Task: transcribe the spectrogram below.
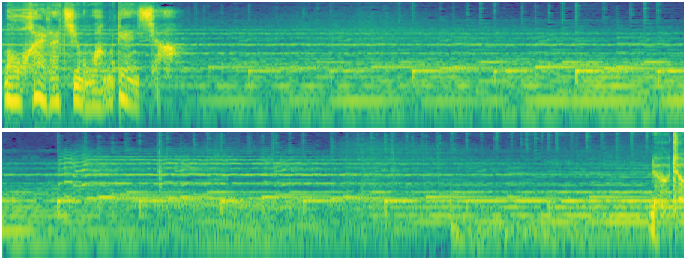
谋害了景王殿下？刘忠，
